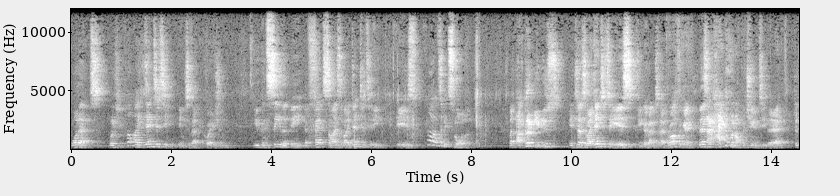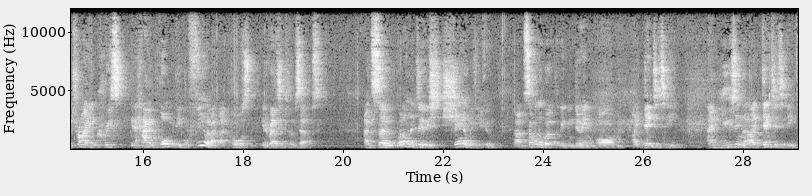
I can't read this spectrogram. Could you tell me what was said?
What else? Well, if you put identity into that equation, you can see that the effect size of identity is, well, it's a bit smaller. But the good news in terms of identity is, if you go back to that graph again, there's a heck of an opportunity there to try and increase you know, how important people feel about that cause in relative to themselves. And so what I'm going to do is share with you um, some of the work that we've been doing on identity and using that identity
